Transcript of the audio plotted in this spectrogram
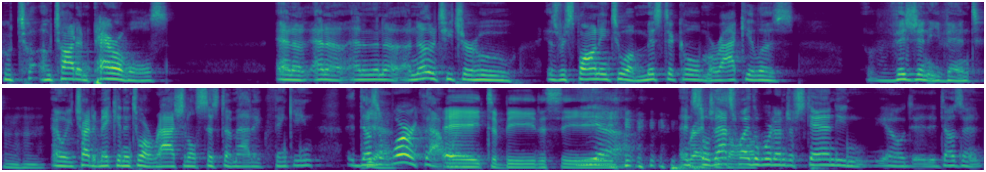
who ta- who taught in parables, and a and a and then a, another teacher who is responding to a mystical, miraculous vision event, Mhm. and we try to make it into a rational, systematic thinking. It doesn't Yeah. work that way. A to B to C. Yeah. and so that's why the word understanding, you know, it doesn't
